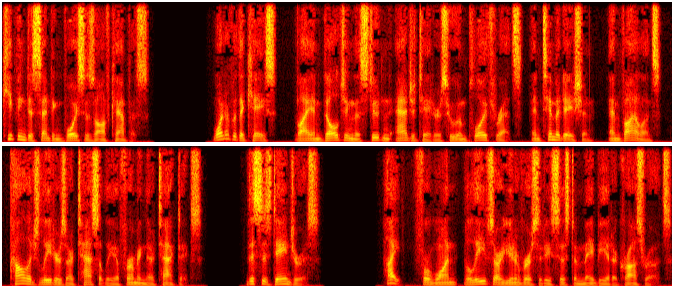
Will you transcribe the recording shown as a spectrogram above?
keeping dissenting voices off campus. Whatever the case, by indulging the student agitators who employ threats, intimidation, and violence, college leaders are tacitly affirming their tactics. This is dangerous. Haidt, for one, believes our university system may be at a crossroads.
